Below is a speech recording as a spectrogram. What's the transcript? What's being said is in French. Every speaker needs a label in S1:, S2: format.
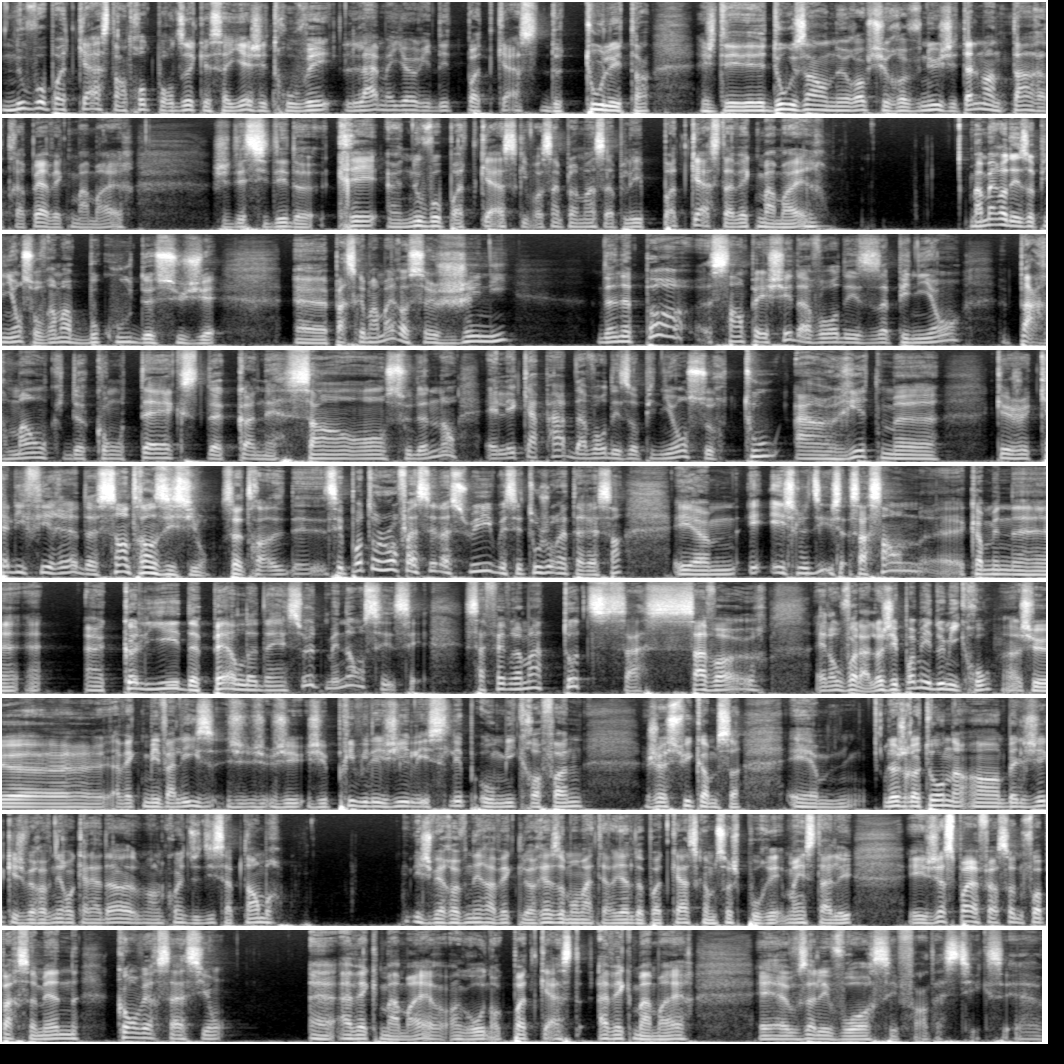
S1: Nouveau podcast, entre autres pour dire que ça y est, j'ai trouvé la meilleure idée de podcast de tous les temps. J'étais 12 ans en Europe, je suis revenu, j'ai tellement de temps rattrapé avec ma mère. J'ai décidé de créer un nouveau podcast qui va simplement s'appeler Podcast avec ma mère. Ma mère a des opinions sur vraiment beaucoup de sujets. Euh, parce que ma mère a ce génie de ne pas s'empêcher d'avoir des opinions par manque de contexte, de connaissances ou de non. Elle est capable d'avoir des opinions sur tout à un rythme que je qualifierais de sans transition. C'est pas toujours facile à suivre, mais c'est toujours intéressant. Et, euh, et, je le dis, ça sonne euh, comme une, un collier de perles d'insultes, mais non, ça fait vraiment toute sa saveur. Et donc voilà, là, j'ai pas mes deux micros. Hein. Euh, avec mes valises, j'ai, privilégié les slips au microphone. Je suis comme ça. Et euh, là, je retourne en Belgique et je vais revenir au Canada dans le coin du 10 septembre. Et je vais revenir avec le reste de mon matériel de podcast, comme ça je pourrai m'installer. Et j'espère faire ça une fois par semaine. Conversation euh, avec ma mère, en gros, donc podcast avec ma mère. Et vous allez voir, c'est fantastique. C'est euh,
